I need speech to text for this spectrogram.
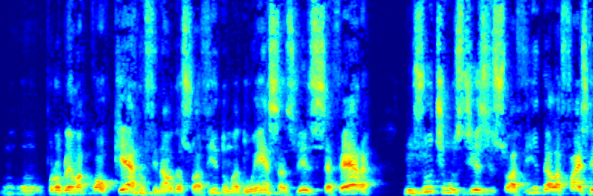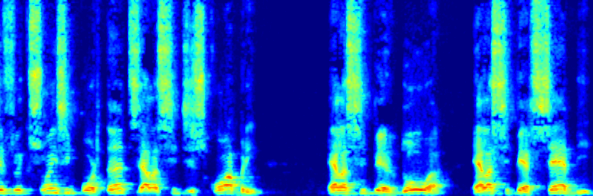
um problema qualquer no final da sua vida, uma doença às vezes severa, nos últimos dias de sua vida ela faz reflexões importantes, ela se descobre, ela se perdoa, ela se percebe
